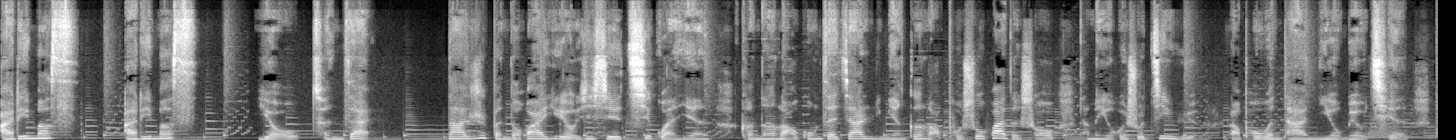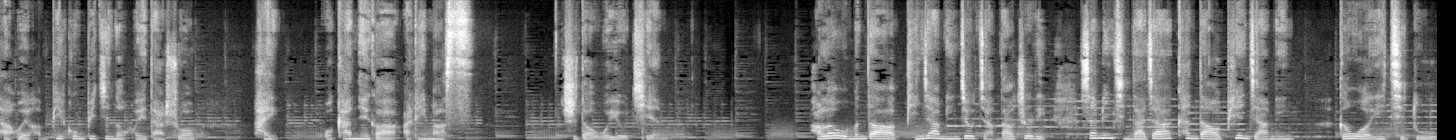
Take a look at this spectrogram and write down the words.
あります、あります，有存在。那日本的话也有一些妻管严，可能老公在家里面跟老婆说话的时候，他们也会说敬语。老婆问他你有没有钱，他会很毕恭毕敬的回答说：“嗨，我看那个あります。”是的，我有钱。 好了，我们的平假名就讲到这里。下面请大家看到片假名，跟我一起读：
